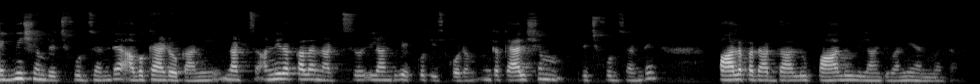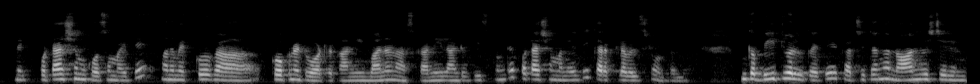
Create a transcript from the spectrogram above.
మెగ్నీషియం రిచ్ ఫుడ్స్ అంటే అవకాడో కానీ నట్స్ అన్ని రకాల నట్స్ ఇలాంటివి ఎక్కువ తీసుకోవడం. ఇంకా కాల్షియం రిచ్ ఫుడ్స్ అంటే పాల పదార్థాలు పాలు ఇలాంటివన్నీ అనమాట పొటాషియం కోసం అయితే మనం ఎక్కువగా కోకోనట్ వాటర్ కానీ బనానాస్ కానీ ఇలాంటివి తీసుకుంటే పొటాషియం అనేది కరెక్ట్ లెవెల్స్లో ఉంటుంది. ఇంకా బీ ట్వెల్వ్కి అయితే ఖచ్చితంగా నాన్ వెజిటేరియన్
